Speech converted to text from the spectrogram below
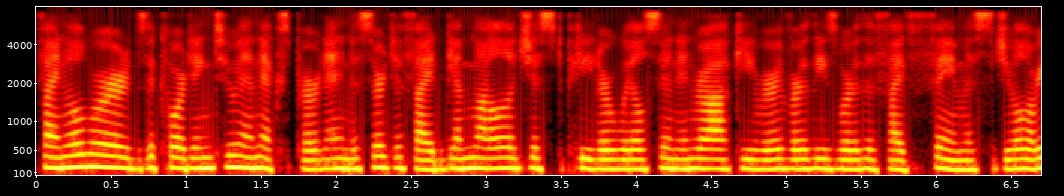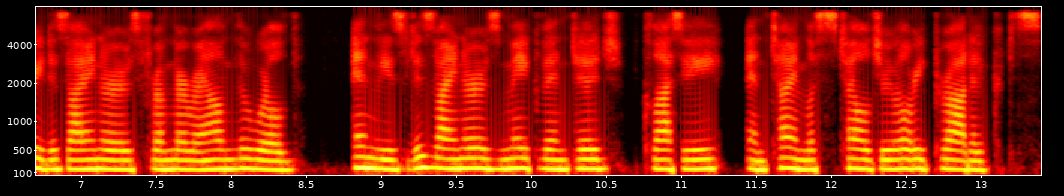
Final words according to an expert and a certified gemologist Peter Wilson in Rocky River. These were the five famous jewelry designers from around the world. And these designers make vintage, classy, and timeless style jewelry products.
